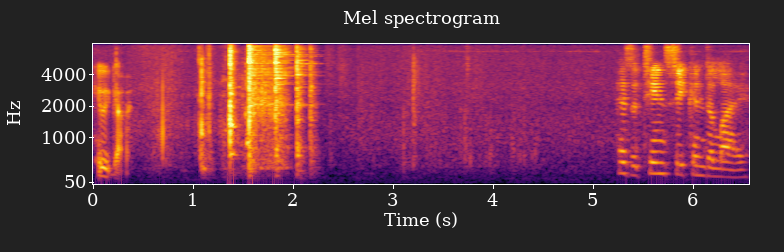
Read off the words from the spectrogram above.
Here we go. Has a 10 second delay.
